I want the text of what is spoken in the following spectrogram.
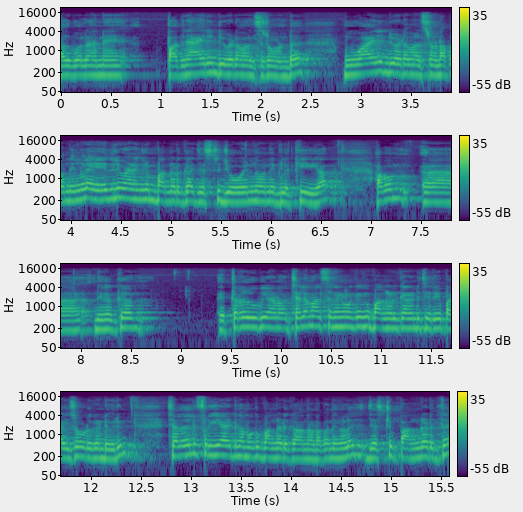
അതുപോലെ തന്നെ പതിനായിരം രൂപയുടെ മത്സരമുണ്ട് മൂവായിരം രൂപയുടെ മത്സരമുണ്ട്. അപ്പം നിങ്ങൾ ഏതിൽ വേണമെങ്കിലും പങ്കെടുക്കുക. ജസ്റ്റ് ജോയിൻ എന്ന് പറഞ്ഞ് ക്ലിക്ക് ചെയ്യുക. അപ്പം നിങ്ങൾക്ക് എത്ര രൂപയാണോ ചില മത്സരങ്ങൾക്കൊക്കെ പങ്കെടുക്കാനായിട്ട് ചെറിയ പൈസ കൊടുക്കേണ്ടി വരും. ചിലതിൽ ഫ്രീ ആയിട്ട് നമുക്ക് പങ്കെടുക്കാവുന്നതാണ്. അപ്പോൾ നിങ്ങൾ ജസ്റ്റ് പങ്കെടുത്ത്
